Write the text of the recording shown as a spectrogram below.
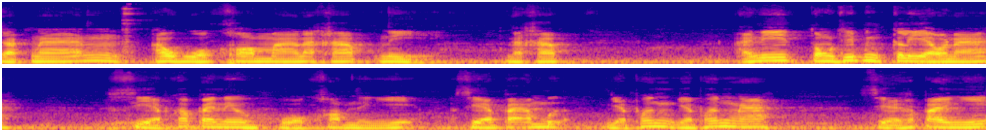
จากนั้นเอาหัวคอมมานะครับนี่นะครับ อันนี้ตรงที่เป็นเกลียวนะ เสียบเข้าไปในหัวคอมอย่างนี้ เสียบไปเอามืออย่าเพิ่งอย่าเพิ่งนะ เสียบเข้าไปอย่างนี้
